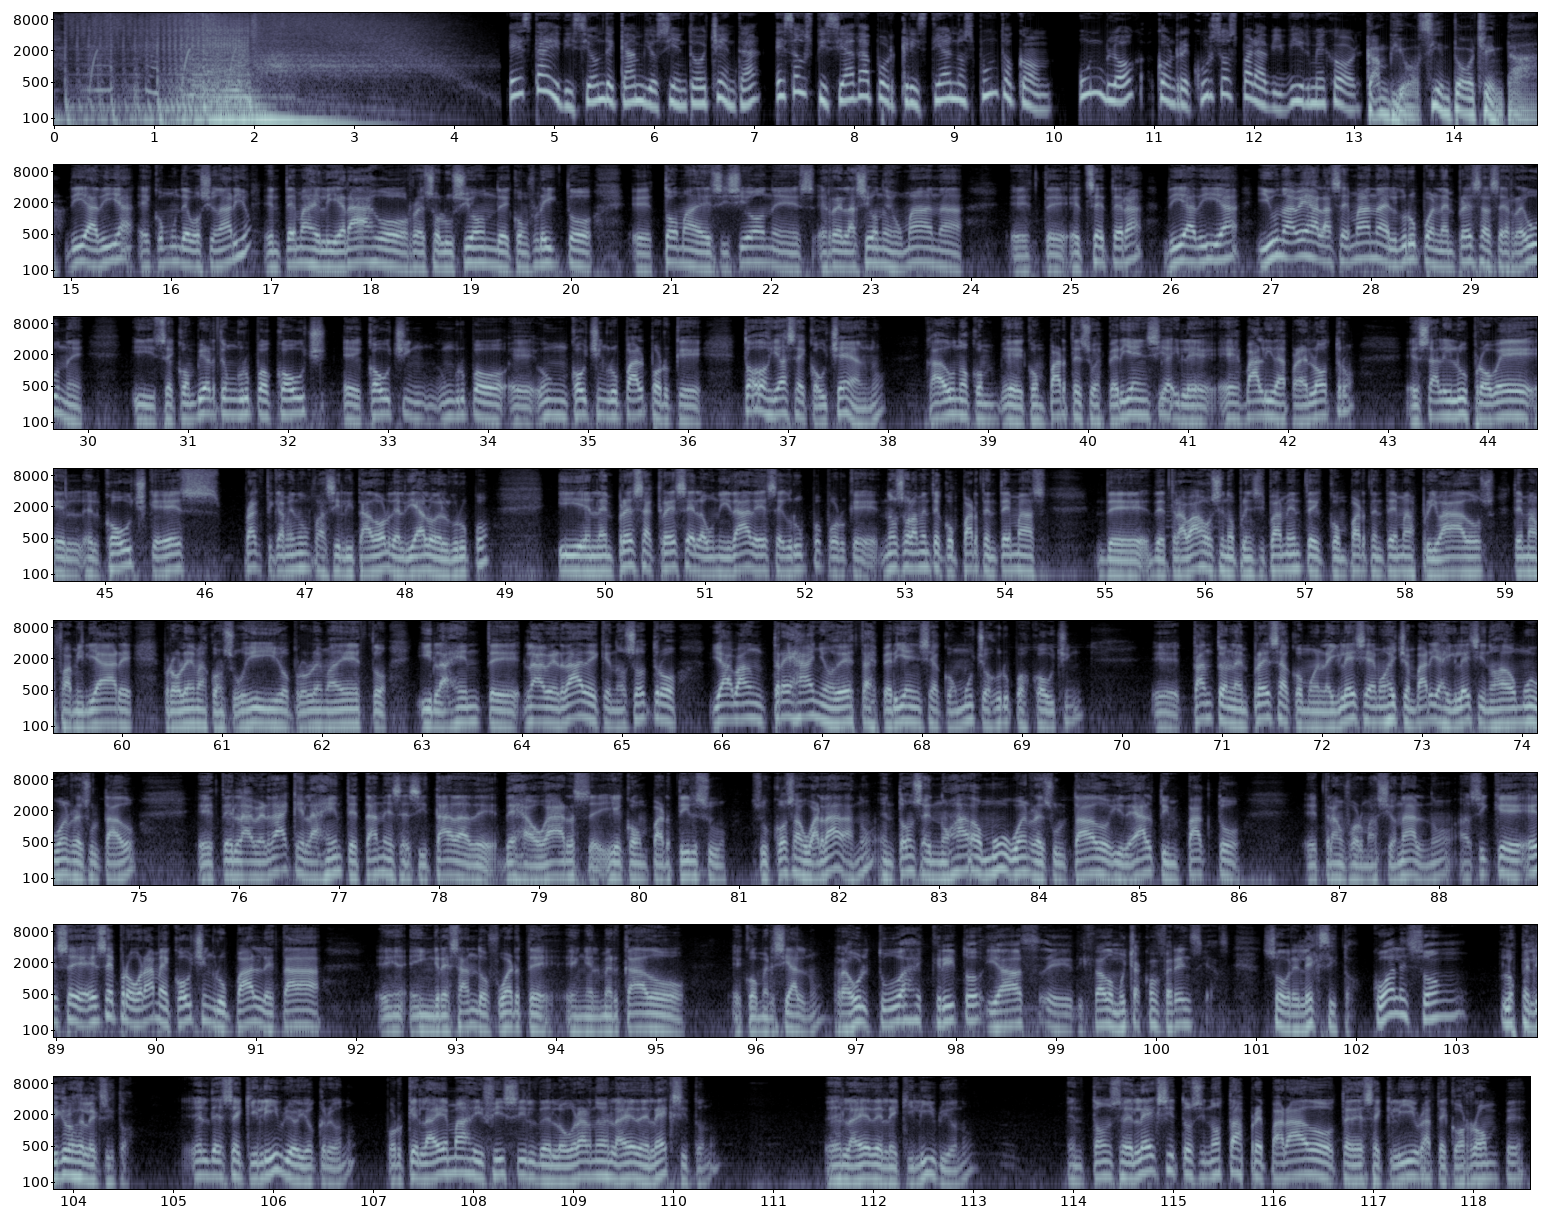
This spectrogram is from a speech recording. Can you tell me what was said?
Esta edición de Cambio 180 es auspiciada por cristianos.com un blog con recursos para vivir mejor. Cambio 180. Día a día es como un devocionario en temas de liderazgo, resolución de conflictos, eh, toma de decisiones, eh, relaciones humanas, este, etcétera, día a día y una vez a la semana el grupo en la empresa se reúne y se convierte en un grupo coach, eh, coaching, un grupo, un coaching grupal porque todos ya se coachean, ¿no? cada uno eh, comparte su experiencia y le es válida para el otro. El Sal y Luz provee el, el coach que es prácticamente un facilitador del diálogo del grupo y en la empresa crece la unidad de ese grupo porque no solamente comparten temas de, de, trabajo, sino principalmente comparten temas privados, temas familiares, problemas con sus hijos, problemas de esto. Y la gente, la verdad es que nosotros ya van tres años de esta experiencia con muchos grupos coaching. Eh, tanto en la empresa como en la iglesia, hemos hecho en varias iglesias y nos ha dado muy buen resultado. Este, la verdad que la gente está necesitada de desahogarse y de compartir su, sus cosas guardadas, ¿no? Entonces nos ha dado muy buen resultado y de alto impacto eh, transformacional, ¿no? Así que ese, ese programa de coaching grupal está eh, ingresando fuerte en el mercado eh, comercial, ¿no? Raúl, tú has escrito y has dictado muchas conferencias sobre el éxito. ¿Cuáles son los peligros del éxito? El desequilibrio, yo creo, ¿no? Porque la E más difícil de lograr no es la E del éxito, ¿no? Es la E del equilibrio, ¿no? Entonces el éxito, si no estás preparado, te desequilibra, te corrompe,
